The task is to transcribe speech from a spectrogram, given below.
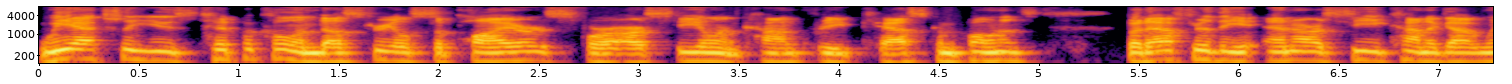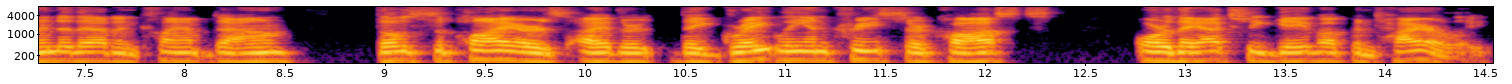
we actually used typical industrial suppliers for our steel and concrete cast components. But after the NRC kind of got wind of that and clamped down, those suppliers either they greatly increased their costs or they actually gave up entirely.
